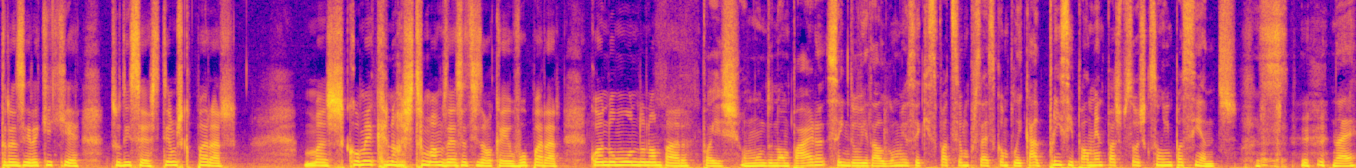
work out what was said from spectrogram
trazer aqui, que é, tu disseste, temos que parar mas como é que nós tomamos essa decisão? Ok, eu vou parar. Quando o mundo não para? Pois, o mundo não para, sem dúvida alguma. Eu sei que isso pode ser um processo complicado, principalmente para as pessoas que são impacientes. não é?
